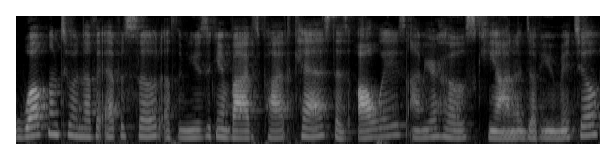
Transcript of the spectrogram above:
Welcome to another episode of the Music and Vibes podcast. As always, I'm your host, Kiana W. Mitchell.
